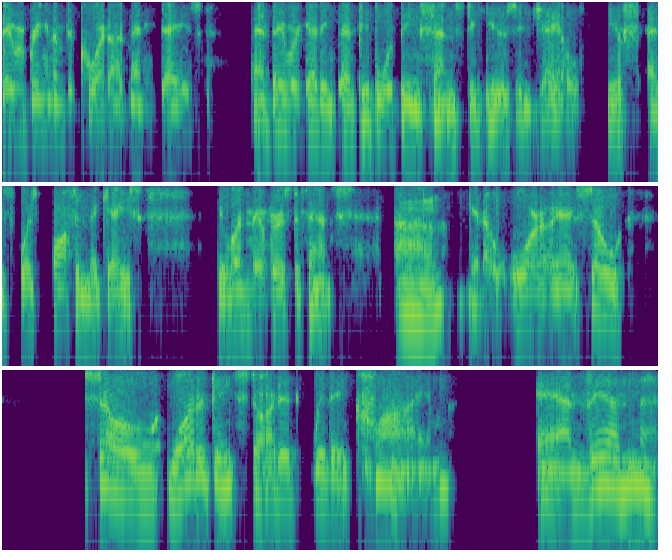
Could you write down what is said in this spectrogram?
They were bringing them to court on many days and they were getting and people were being sentenced to years in jail if, as was often the case, it wasn't their first offense. Mm-hmm. Um, you know, or uh, so. So Watergate started with a crime, and then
